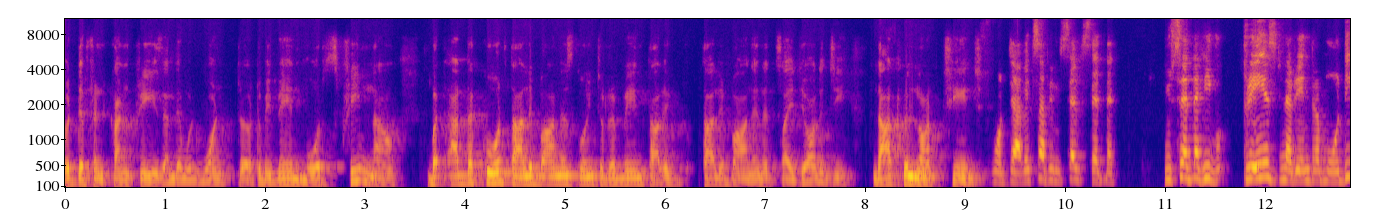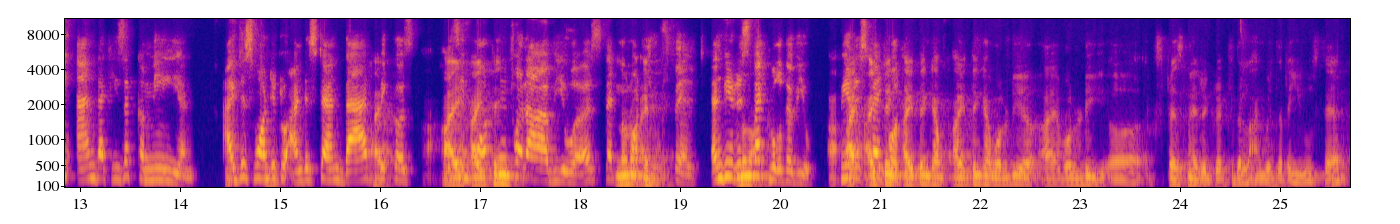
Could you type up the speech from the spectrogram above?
with different countries and they would want uh, to be made more stream now. But at the core taliban is going to remain Tali- taliban in its ideology. That will not change. What Javed Saab himself said that you said that he praised Narendra Modi and that he's a chameleon. I just wanted to understand that because I, it's I important think for our viewers that No, no, what I- you felt, and we no, respect both of you. We I, I think both. I think I've, I think I've already uh, I have already uh, expressed my regret for the language that I used there.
